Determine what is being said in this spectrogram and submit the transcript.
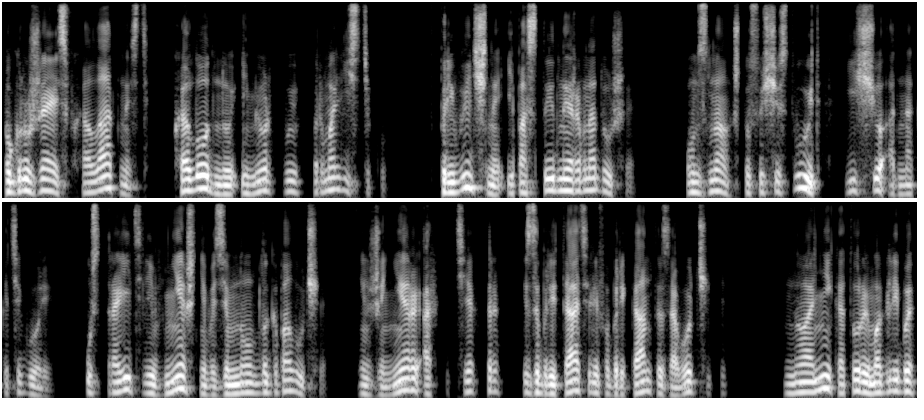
погружаясь в халатность, в холодную и мертвую формалистику, в привычное и постыдное равнодушие. Он знал, что существует еще одна категория – устроители внешнего земного благополучия, инженеры, архитекторы, изобретатели, фабриканты, заводчики но они, которые могли бы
